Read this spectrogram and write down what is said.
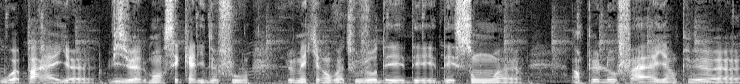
où euh, pareil, visuellement, c'est quali de fou. Le mec, il envoie toujours des, sons un peu lo-fi, un peu...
